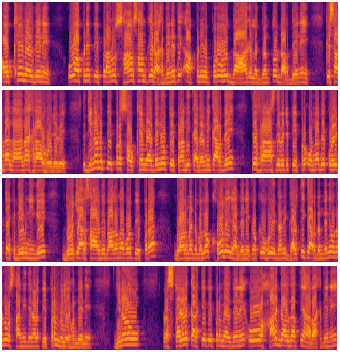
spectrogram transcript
ਔਖੇ ਮਿਲਦੇ ਨੇ ਉਹ ਆਪਣੇ ਪੇਪਰਾਂ ਨੂੰ ਸਾਂਭ-ਸਾਂਭ ਕੇ ਰੱਖਦੇ ਨੇ ਤੇ ਆਪਣੇ ਉੱਪਰ ਉਹ ਦਾਗ ਲੱਗਣ ਤੋਂ ਡਰਦੇ ਨੇ ਕਿ ਸਾਡਾ ਨਾਂ ਨਾ ਖਰਾਬ ਹੋ ਜਾਵੇ। ਤੇ ਜਿਨ੍ਹਾਂ ਨੂੰ ਪੇਪਰ ਸੌਖੇ ਮਿਲਦੇ ਨੇ, ਉਹ ਪੇਪਰਾਂ ਦੀ ਕਦਰ ਨਹੀਂ ਕਰਦੇ ਤੇ ਫਰਾਂਸ ਦੇ ਵਿੱਚ ਪੇਪਰ ਉਹਨਾਂ ਦੇ ਕੋਲ ਟਿਕਦੇ ਵੀ ਨਹੀਂਗੇ। 2-4 ਸਾਲ ਦੇ ਬਾਅਦ ਉਹਨਾਂ ਕੋਲ ਪੇਪਰ ਗਵਰਨਮੈਂਟ ਵੱਲੋਂ ਖੋਹ ਜਾਂਦੇ ਨੇ ਕਿਉਂਕਿ ਉਹ ਇਦਾਂ ਦੀ ਗਲਤੀ ਕਰ ਦਿੰਦੇ ਨੇ, ਉਹਨਾਂ ਨੂੰ ਆਸਾਨੀ ਦੇ ਨਾਲ ਪੇਪਰ ਮਿਲੇ ਹੁੰਦੇ ਨੇ। ਜਿਨ੍ਹਾਂ ਨੂੰ ਸਟਰਗਲ ਕਰਕੇ ਪੇਪਰ ਮਿਲਦੇ ਨੇ, ਉਹ ਹਰ ਗੱਲ ਦਾ ਧਿਆਨ ਰੱਖਦੇ ਨੇ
